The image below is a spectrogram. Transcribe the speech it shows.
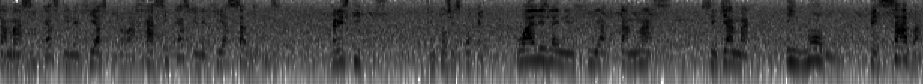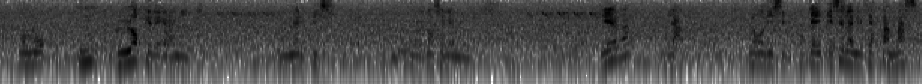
tamásicas, energías rajásicas, energías sátticas. Tres tipos. Entonces, ok, ¿cuál es la energía tamás? Se llama inmóvil, pesada, como un bloque de granito. Primer piso. Los dos elementos. Tierra y agua. Luego dicen, ok, esa es la energía tamásica.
